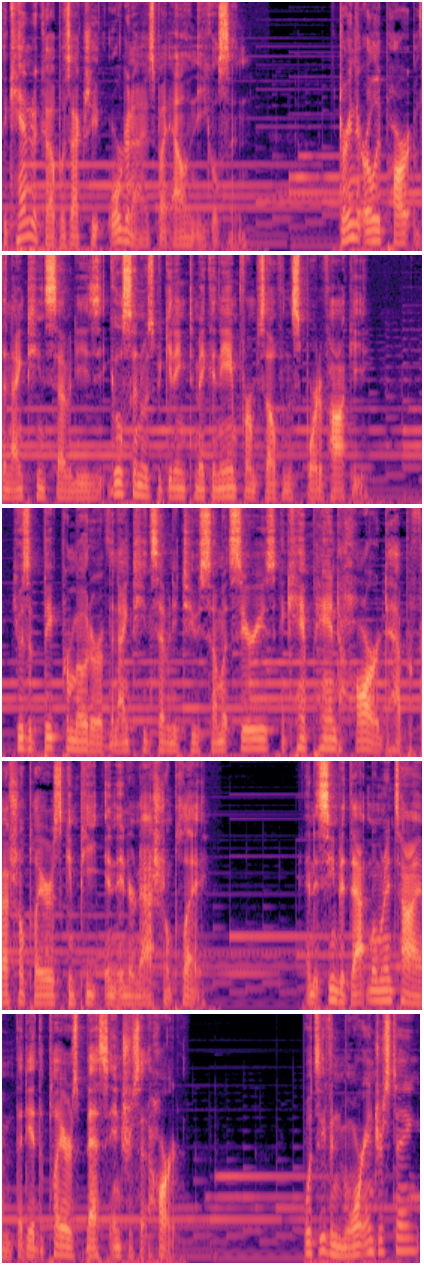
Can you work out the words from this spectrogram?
The Canada Cup was actually organized by Alan Eagleson. During the early part of the 1970s, Eagleson was beginning to make a name for himself in the sport of hockey. He was a big promoter of the 1972 Summit Series and campaigned hard to have professional players compete in international play and it seemed at that moment in time that he had the player's best interests at heart. What's even more interesting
